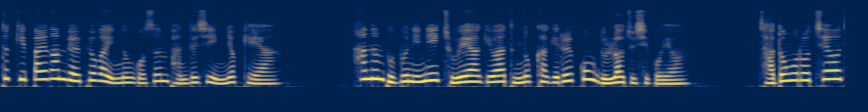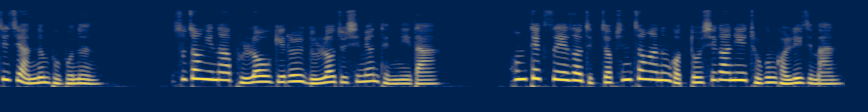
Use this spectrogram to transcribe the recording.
특히 빨간 별표가 있는 곳은 반드시 입력해야 하는 부분이니 조회하기와 등록하기를 꼭 눌러주시고요. 자동으로 채워지지 않는 부분은 수정이나 불러오기를 눌러주시면 됩니다. 홈택스에서 직접 신청하는 것도 시간이 조금 걸리지만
